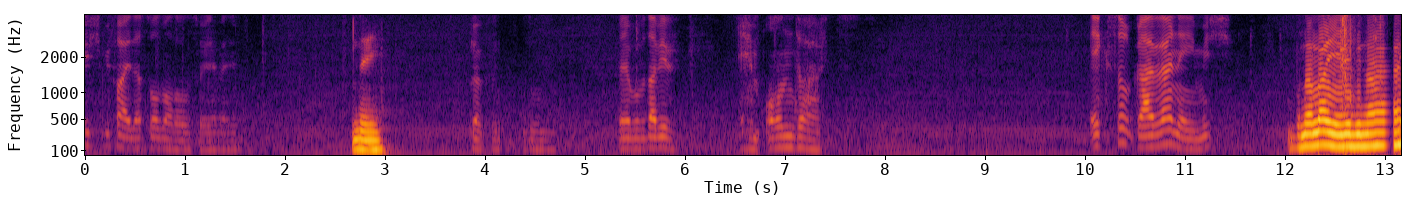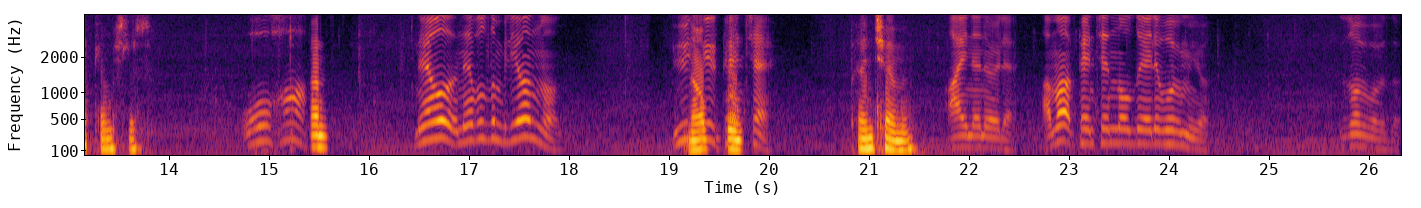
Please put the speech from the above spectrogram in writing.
Hiçbir faydası olmadı onu söylemedim. Ney? Köprünün. Ve burada bir M14. Exo Garver neymiş? Buna lan yeni bina eklemişler. Oha! Lan- Ne o ne buldum biliyor musun? Büyük Ne bir buldun? pençe. Pençe mi? Aynen öyle. Ama pençenin olduğu eli vurmuyor. Zor vurdu.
